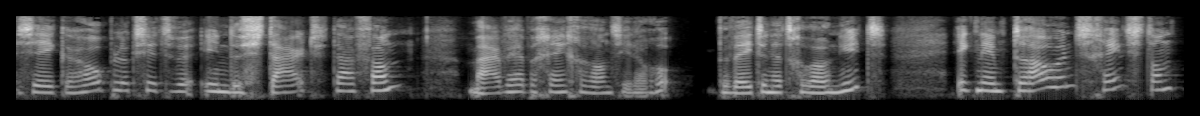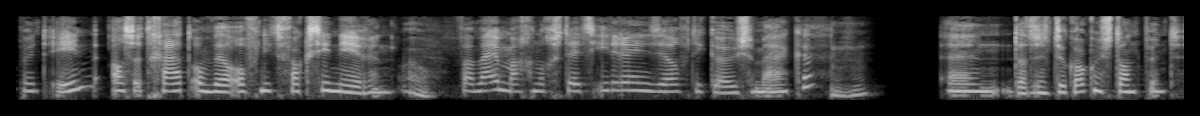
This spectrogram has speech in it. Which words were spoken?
zeker. Hopelijk zitten we in de staart daarvan. Maar we hebben geen garantie daarop. We weten het gewoon niet. Ik neem trouwens geen standpunt in als het gaat om wel of niet vaccineren. Oh. Van mij mag nog steeds iedereen zelf die keuze maken. Mm en dat is natuurlijk ook een standpunt.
